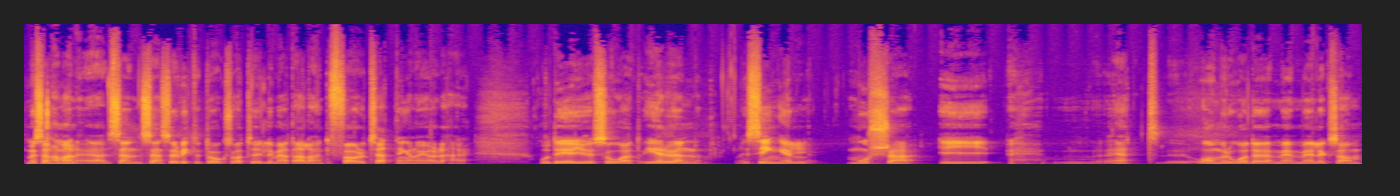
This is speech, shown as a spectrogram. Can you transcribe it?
men sen, har man. Eh, sen, sen så är det viktigt att också vara tydlig med att alla har inte förutsättningarna att göra det här. Och det är ju så att är du en singelmorsa i ett område med, med liksom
